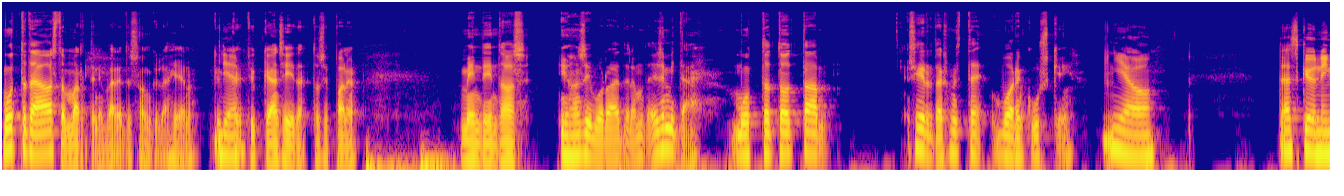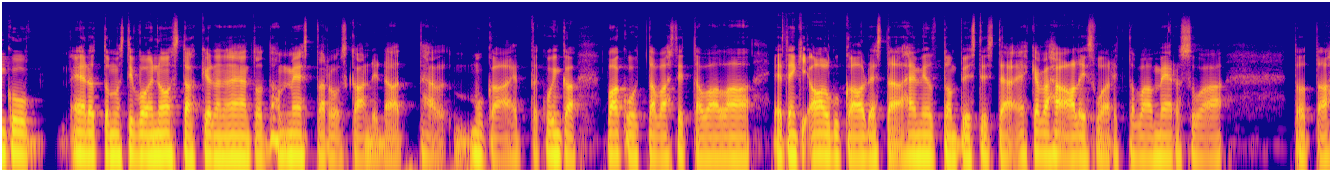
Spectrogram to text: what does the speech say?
mutta tämä Aston Martinin väritys on kyllä hieno. Tykkä, yeah. Tykkään siitä tosi paljon. Mentiin taas ihan sivuraiteille, mutta ei se mitään. Mutta tota, siirrytäänkö me sitten vuoden kuskiin? Joo. Tässä kyllä niin kuin ehdottomasti voi nostaa kyllä nämä tota, mestaruuskandidaat tähän mukaan, että kuinka vakuuttavasti tavallaan etenkin alkukaudesta Hamilton pystyi sitä ehkä vähän alisuorittavaa Mersua tota,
